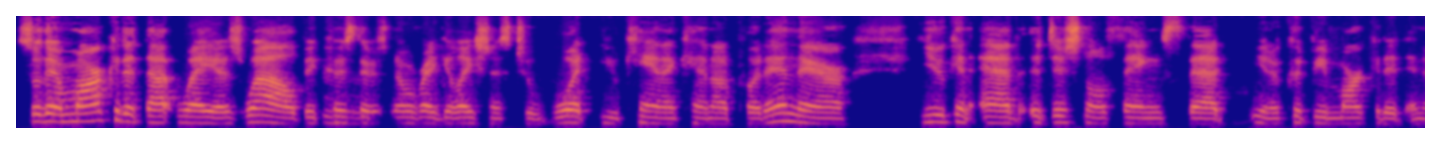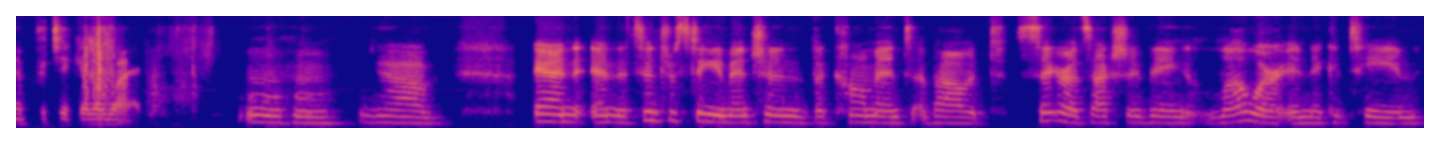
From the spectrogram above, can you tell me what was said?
So they're marketed that way as well because mm-hmm. there's no regulation as to what you can and cannot put in there. You can add additional things that, you know, could be marketed in a particular way. Mm-hmm. Yeah. And and it's interesting you mentioned the comment about cigarettes actually being lower in nicotine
